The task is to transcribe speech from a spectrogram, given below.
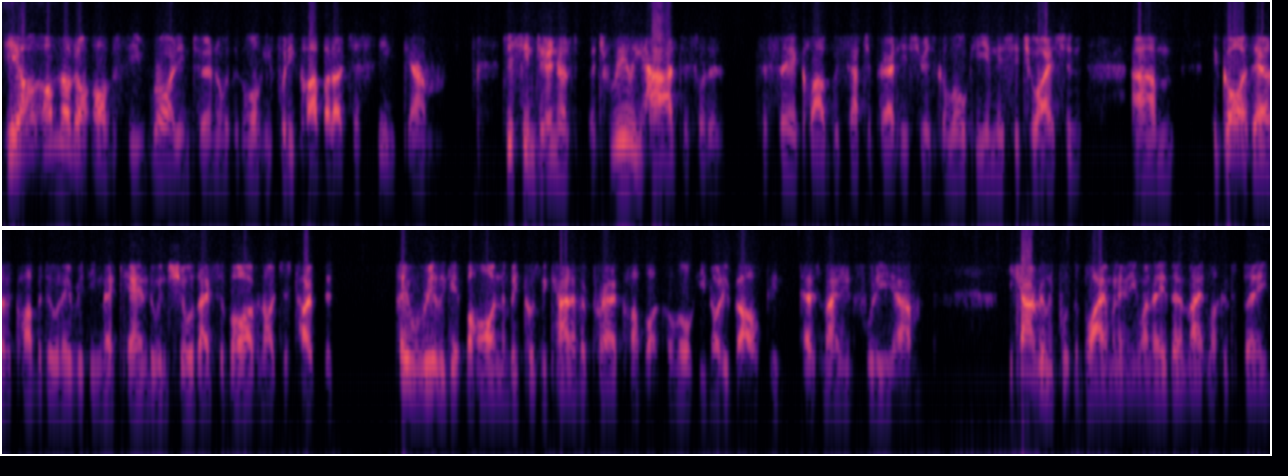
Yeah, I'm not obviously right internal with the Glenorchy Footy Club, but I just think, um, just in general, it's, it's really hard to sort of to see a club with such a proud history as Glenorchy in this situation. Um, the guys out of the club are doing everything they can to ensure they survive, and I just hope that people really get behind them because we can't have a proud club like Glenorchy not involved in Tasmanian footy. Um, you can't really put the blame on anyone either, mate. Like it's been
